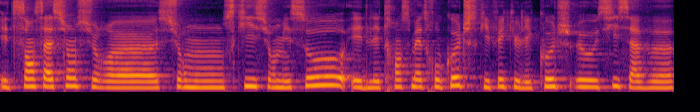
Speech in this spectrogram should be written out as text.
et de sensations sur, euh, sur mon ski, sur mes sauts, et de les transmettre aux coachs, ce qui fait que les coachs, eux aussi, savent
